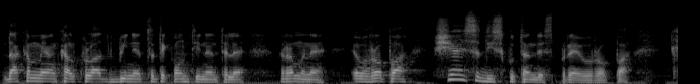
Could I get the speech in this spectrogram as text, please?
dacă mi-am calculat bine toate continentele, rămâne Europa și hai să discutăm despre Europa. Că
